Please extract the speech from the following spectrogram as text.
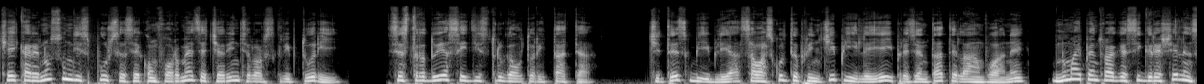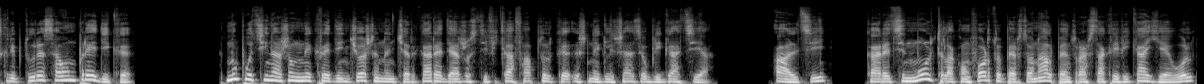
Cei care nu sunt dispuși să se conformeze cerințelor Scripturii se străduiesc să-i distrugă autoritatea. Citesc Biblia sau ascultă principiile ei prezentate la anvoane numai pentru a găsi greșeli în Scriptură sau în predică. Nu puțin ajung necredincioși în încercarea de a justifica faptul că își neglijează obligația. Alții, care țin mult la confortul personal pentru a-și sacrifica euul,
